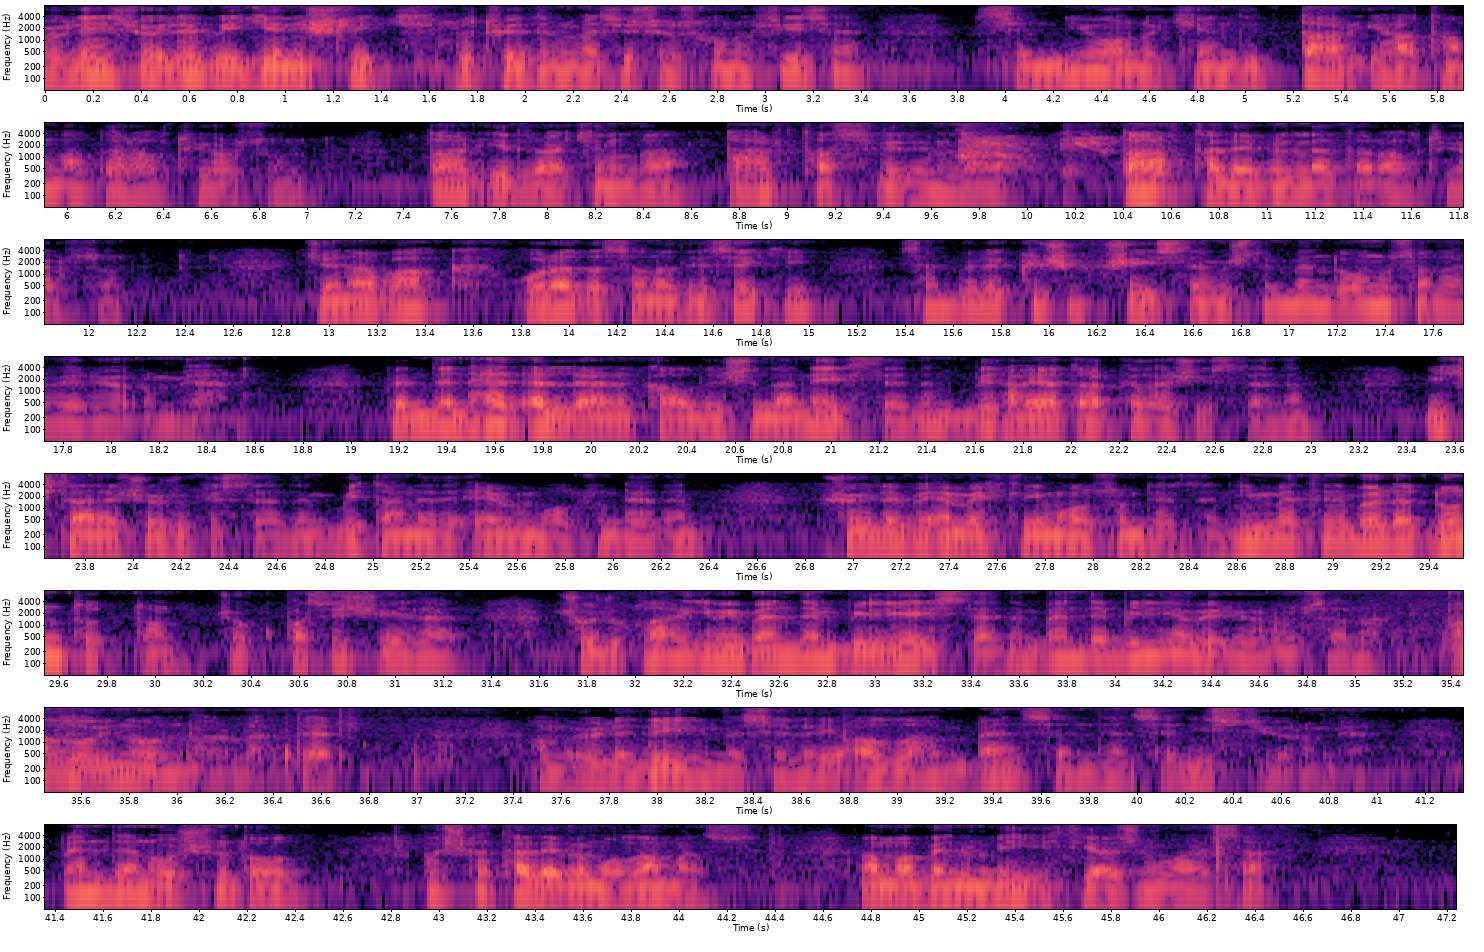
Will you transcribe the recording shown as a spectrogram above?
Öyleyse öyle bir genişlik lütfedilmesi söz konusu ise sen niye onu kendi dar ihatanla daraltıyorsun? Dar idrakinle, dar tasvirinle, dar talebinle daraltıyorsun. Cenab-ı Hak orada sana dese ki sen böyle küçük bir şey istemiştin ben de onu sana veriyorum yani. Benden her ellerini kaldırışında ne istedin? Bir hayat arkadaşı istedin. İki tane çocuk istedin. Bir tane de evim olsun dedin. Şöyle bir emekliliğim olsun dedin. Himmetini böyle dun tuttun. Çok basit şeyler. Çocuklar gibi benden bilye istedin. Ben de bilye veriyorum sana. Al oyna onlarla der. Ama öyle değil meseleyi. Allah'ım ben senden seni istiyorum yani. Benden hoşnut ol. Başka talebim olamaz. Ama benim ne ihtiyacım varsa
